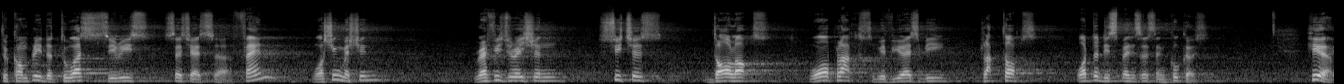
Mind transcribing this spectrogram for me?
to complete the Toush series, such as fan, washing machine, refrigeration, switches, door locks, wall plugs with USB, plug tops, water dispensers, and cookers. Here,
